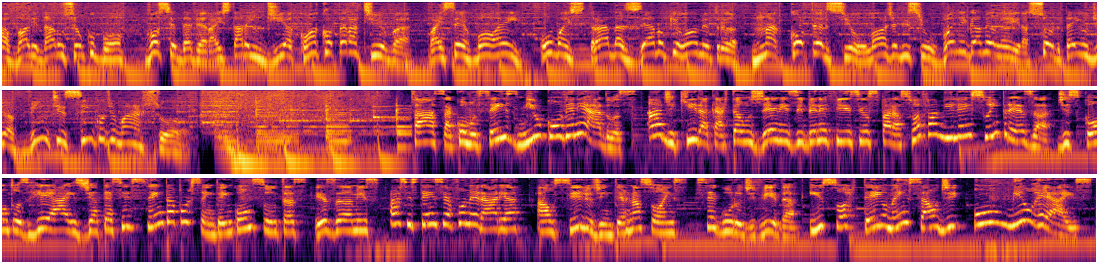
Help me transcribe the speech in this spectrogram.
para validar o seu cupom, você deverá estar em dia com a cooperativa. Vai ser bom, hein? Uma estrada zero quilômetro na Copercil, loja de Silvânia Gameleira. Sorteio dia 25 de março. Faça como 6 mil conveniados. Adquira cartão Gênesis e benefícios para sua família e sua empresa. Descontos reais de até 60% em consultas, exames, assistência funerária, auxílio de internações, seguro de vida e sorteio mensal de um mil reais.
